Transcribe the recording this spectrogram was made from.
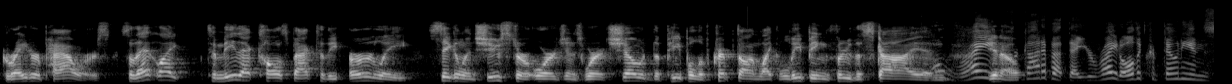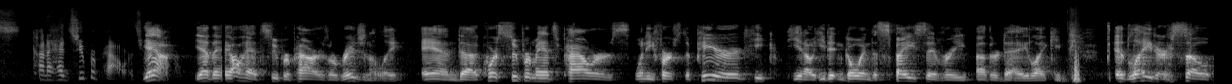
greater powers. So that like to me that calls back to the early Siegel and Shuster origins, where it showed the people of Krypton like leaping through the sky, and oh right, you know, I forgot about that. You're right. All the Kryptonians kind of had superpowers. Right? Yeah, yeah, they all had superpowers originally, and uh, of course, Superman's powers when he first appeared, he you know he didn't go into space every other day like he did later, so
